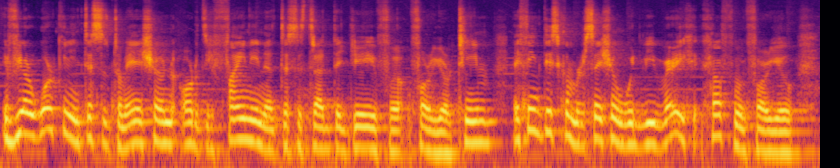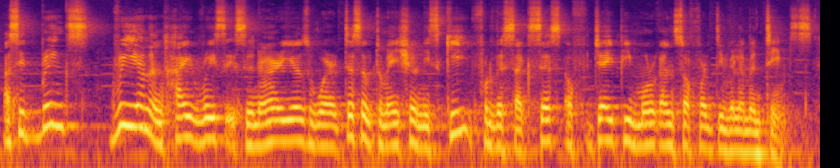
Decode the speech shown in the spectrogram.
If you are working in test automation or defining a test strategy for, for your team, I think this conversation will be very helpful for you as it brings real and high risk scenarios where test automation is key for the success of JP Morgan software development teams.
